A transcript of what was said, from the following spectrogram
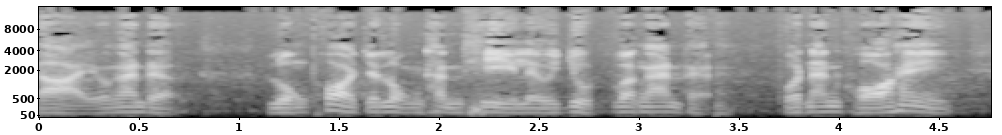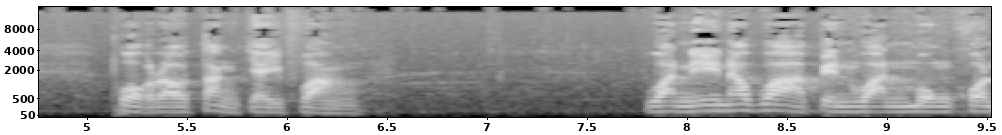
ได้เพราะงั้นเถอะ หลวงพ่อจะลงทันทีเลยหยุดว่างั้นเถอะเพราะนั้นขอให้พวกเราตั้งใจฟัง วันนี้นะว่าเป็นวันมงคล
